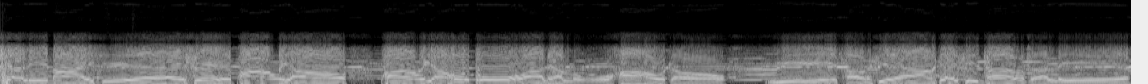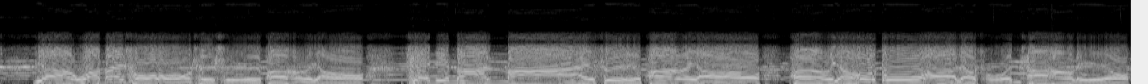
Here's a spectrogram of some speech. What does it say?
千里难寻是朋友，朋友多了路好走。一城相见心诚真理，让我们从此是朋友。千金难买是朋友，朋友多了春长留。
